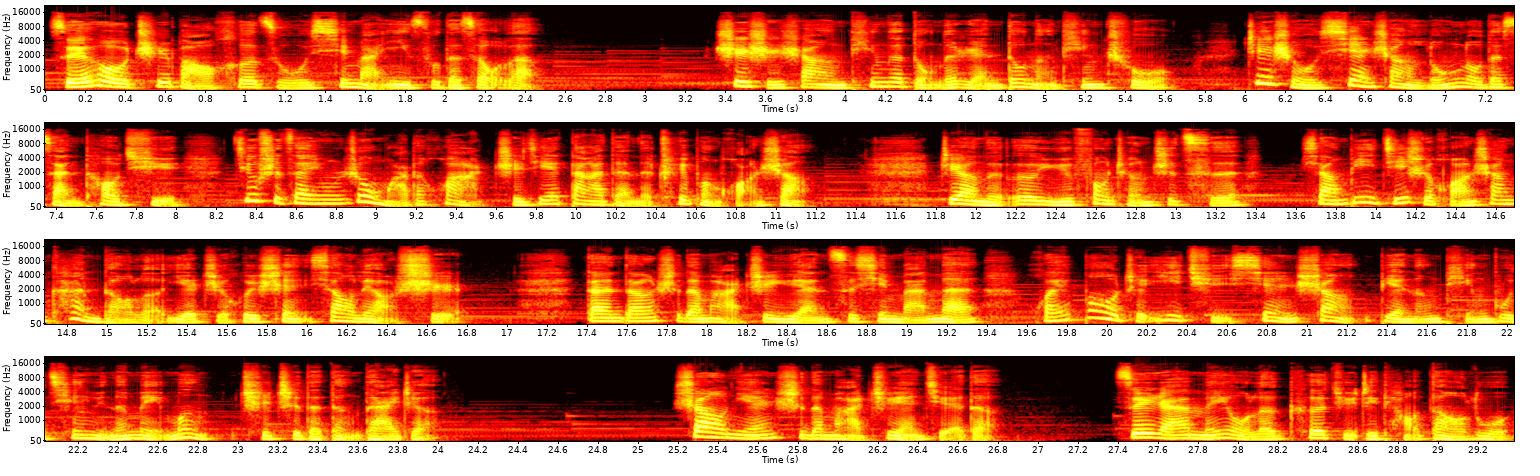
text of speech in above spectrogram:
随后吃饱喝足，心满意足地走了。事实上，听得懂的人都能听出，这首献上龙楼的散套曲，就是在用肉麻的话直接大胆地吹捧皇上。这样的阿谀奉承之词。想必即使皇上看到了，也只会沈笑了事。但当时的马致远自信满满，怀抱着一曲献上便能平步青云的美梦，痴痴地等待着。少年时的马致远觉得，虽然没有了科举这条道路，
